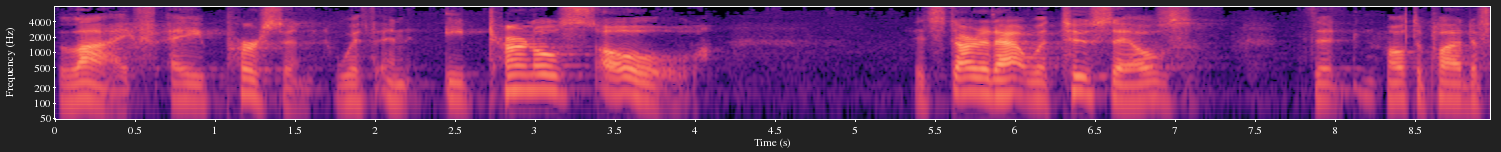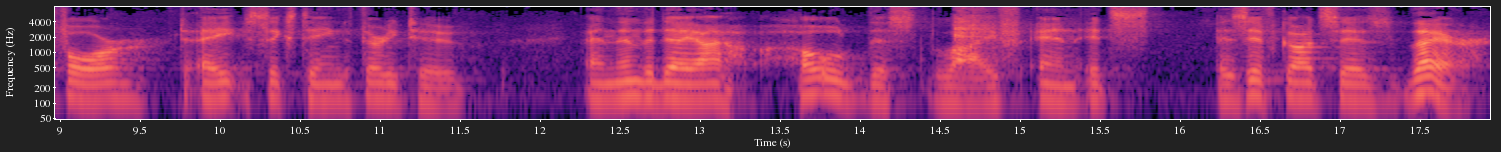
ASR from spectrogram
life, a person with an eternal soul it started out with two cells that multiplied to 4, to 8, 16, to 32. And then the day I hold this life, and it's as if God says, There,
